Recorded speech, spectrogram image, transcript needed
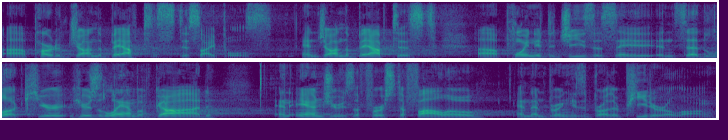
part of John the Baptist's disciples. And John the Baptist pointed to Jesus and said, Look, here, here's the Lamb of God and Andrew is the first to follow, and then bring his brother Peter along.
